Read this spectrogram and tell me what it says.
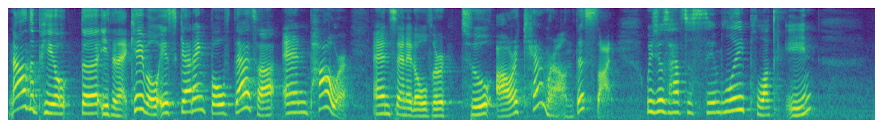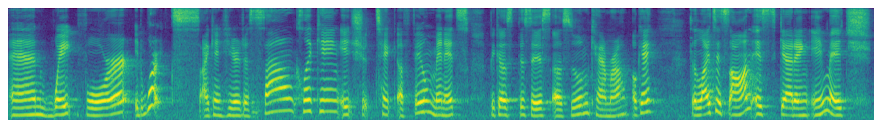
Now the, PO, the Ethernet cable is getting both data and power and send it over to our camera on this side we just have to simply plug in and wait for it works. I can hear the sound clicking. It should take a few minutes because this is a zoom camera, okay? The light is on, it's getting image.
